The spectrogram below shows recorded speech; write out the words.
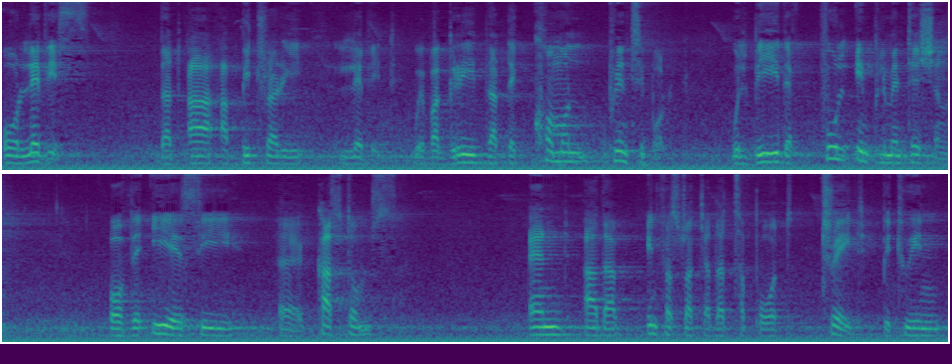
or levies that are arbitrarily levied. We've agreed that the common principle will be the full implementation of the EAC uh, customs and other infrastructure that support trade between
